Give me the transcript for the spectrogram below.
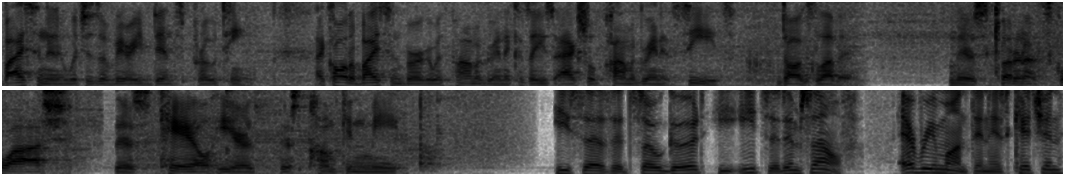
bison in it, which is a very dense protein. I call it a bison burger with pomegranate because I use actual pomegranate seeds. Dogs love it. There's butternut squash, there's kale here, there's pumpkin meat. He says it's so good, he eats it himself. Every month in his kitchen,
